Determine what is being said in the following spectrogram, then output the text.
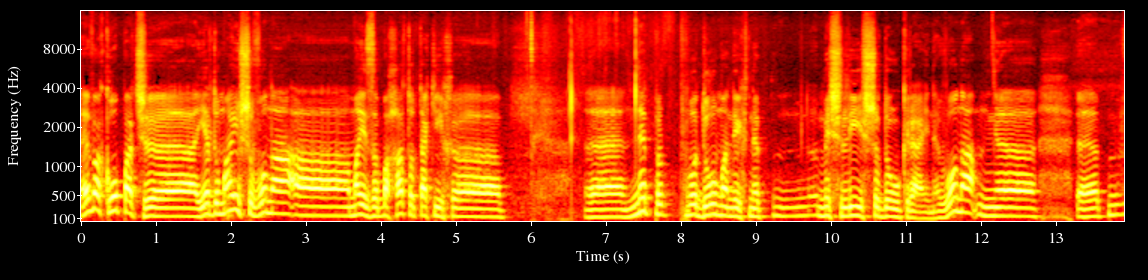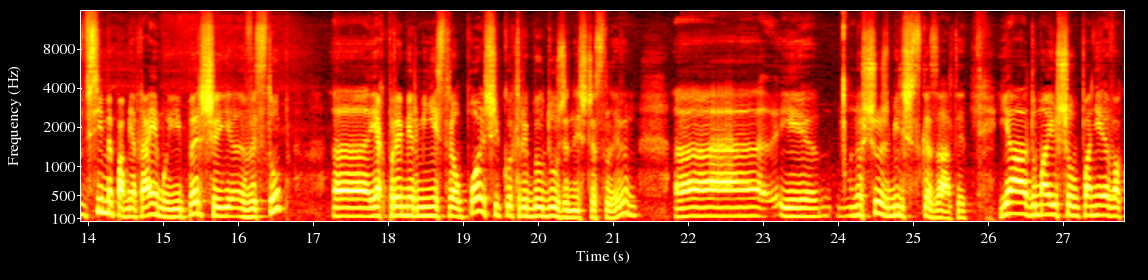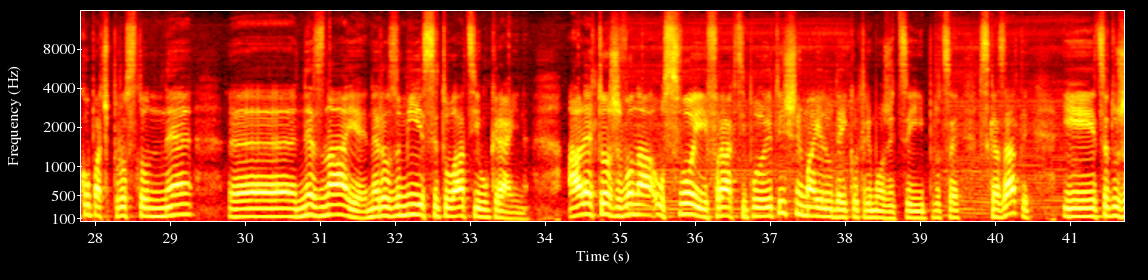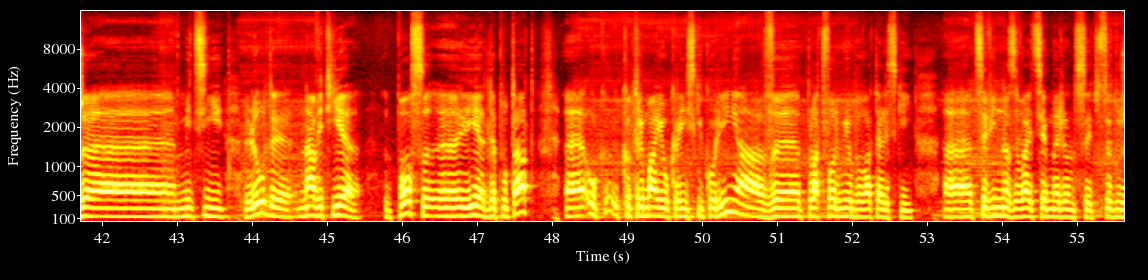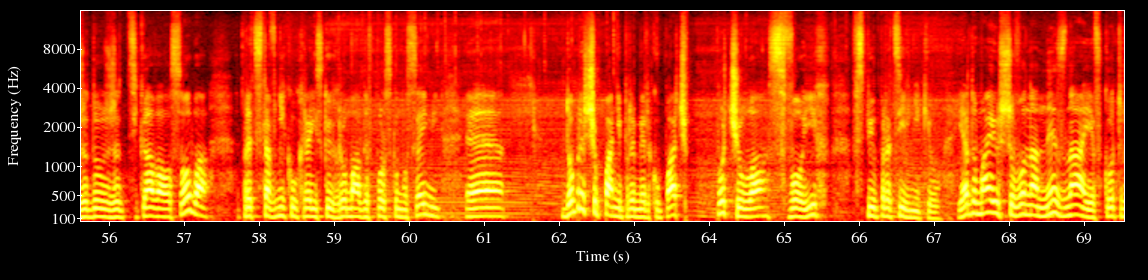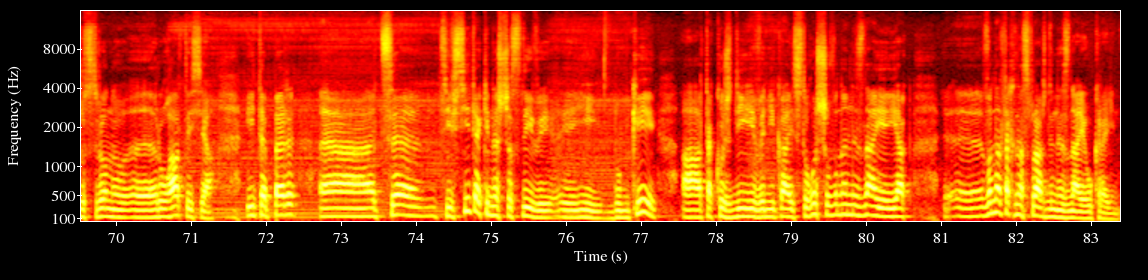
Ева Копач, е, я думаю, що вона має забагато таких е, е, неподуманих не, мислі щодо України. Вона, всі ми пам'ятаємо її перший виступ як прем'єр-міністра у Польщі, котрий був дуже нещасливим. І ну що ж більше сказати? Я думаю, що пані Ева Копач просто не, не знає, не розуміє ситуації України. Але то ж вона у своїй фракції політичній має людей, котрі можуть це і про це сказати. І це дуже е, міцні люди. Навіть є пос, е, є депутат, е, котрий має українські коріння в платформі обивательській. Е, Це він називається Меріон Сич. Це дуже дуже цікава особа, представник української громади в польському сеймі. Добре, що пані прем'єр Купач почула своїх співпрацівників. Я думаю, що вона не знає, в котру сторону ругатися. І тепер це, ці всі такі нещасливі е, її думки, а також дії виникають з того, що вона не знає, як е, вона так насправді не знає України.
